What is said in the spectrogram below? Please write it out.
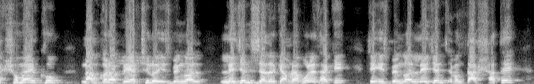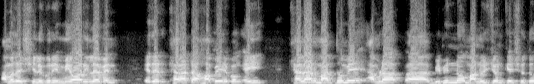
এক সময়ের খুব নামকরা প্লেয়ার ছিল ইস্ট বেঙ্গল লেজেন্ডস যাদেরকে আমরা বলে থাকি সেই ইস্ট বেঙ্গল লেজেন্ডস এবং তার সাথে আমাদের শিলিগুড়ি মেয়র ইলেভেন এদের খেলাটা হবে এবং এই খেলার মাধ্যমে আমরা বিভিন্ন মানুষজনকে শুধু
